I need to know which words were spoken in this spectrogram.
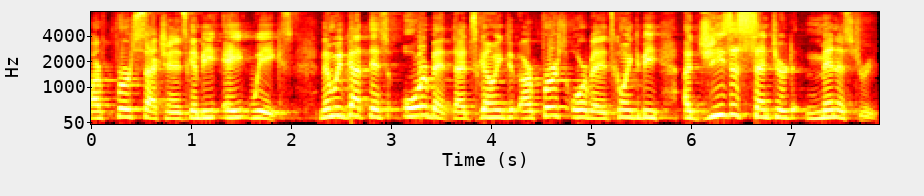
our first section. It's going to be eight weeks. And then we've got this orbit that's going to, our first orbit, it's going to be a Jesus centered ministry.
